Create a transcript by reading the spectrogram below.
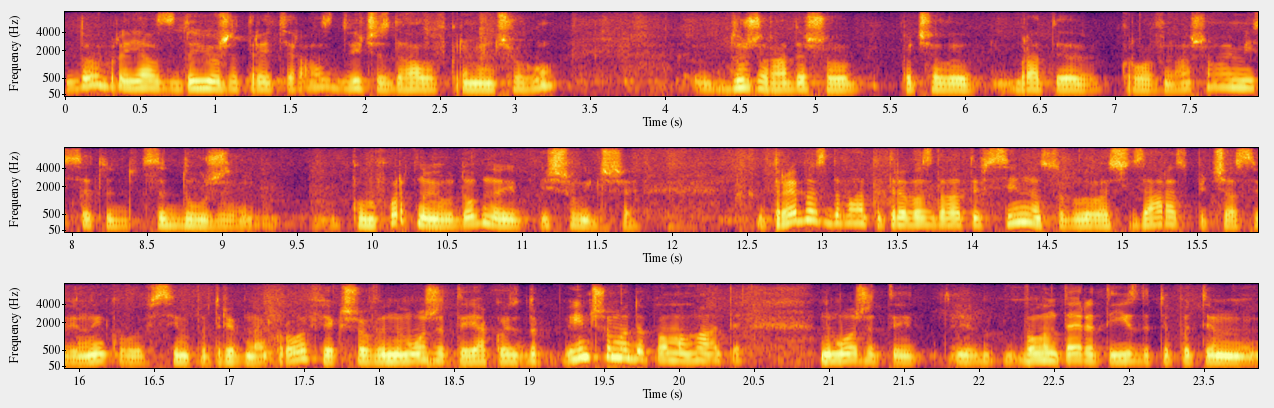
Добре, я здаю вже третій раз, двічі здавала в Кременчугу. Дуже рада, що почали брати кров в нашому місці. то Це дуже комфортно і удобно і- швидше. Треба здавати, треба здавати всім, особливо зараз, під час війни, коли всім потрібна кров. Якщо ви не можете якось іншому допомагати, не можете е, волонтерити, їздити по тим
